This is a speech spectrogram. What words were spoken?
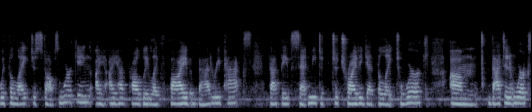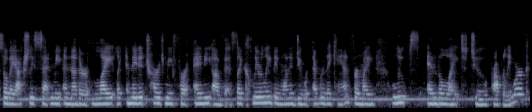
with the light just stops working. I, I have probably like five battery packs that they've sent me to, to try to get the light to work um, that didn't work so they actually sent me another light like and they didn't charge me for any of this. Like clearly they want to do whatever they can for my loupes and the light to properly work.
